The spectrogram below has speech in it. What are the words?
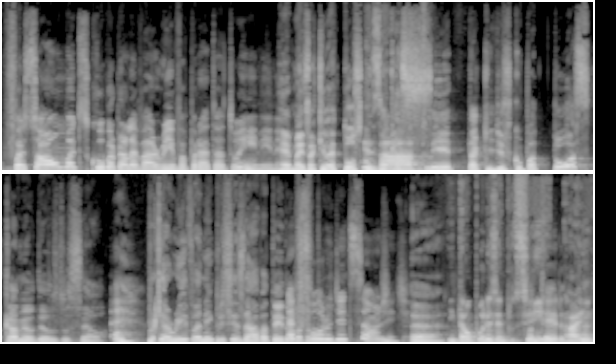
Foi só uma desculpa pra levar a Riva pra Tatooine, né? É, mas aquilo é tosco pra Exato. caceta. Que desculpa tosca, meu Deus do céu. É. Porque a Riva nem precisava ter ido É pra furo Tatooine. de edição, gente. É. Então, por exemplo, se. Roteiro, aí,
